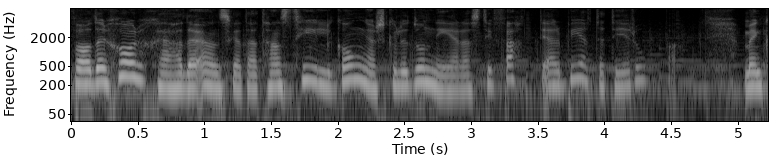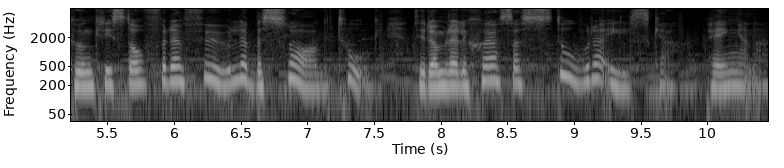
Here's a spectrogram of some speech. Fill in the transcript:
Fader Jorge hade önskat att hans tillgångar skulle doneras till fattigarbetet i Europa. Men kung Kristoffer den fule beslagtog, till de religiösa stora ilska, pengarna.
